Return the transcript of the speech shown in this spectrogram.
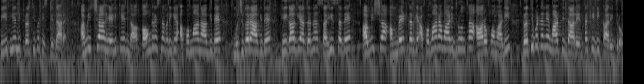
ಬೀದಿಯಲ್ಲಿ ಪ್ರತಿಭಟಿಸುತ್ತಿದ್ದಾರೆ ಅಮಿತ್ ಶಾ ಹೇಳಿಕೆಯಿಂದ ಕಾಂಗ್ರೆಸ್ನವರಿಗೆ ಅಪಮಾನ ಆಗಿದೆ, ಮುಜುಗರ ಆಗಿದೆ. ಹೀಗಾಗಿ ಅದನ್ನ ಸಹಿಸದೆ ಅಮಿತ್ ಶಾ ಅಂಬೇಡ್ಕರ್ಗೆ ಅಪಮಾನ ಮಾಡಿದ್ರು ಅಂತ ಆರೋಪ ಮಾಡಿ ಪ್ರತಿಭಟನೆ ಮಾಡ್ತಿದ್ದಾರೆ ಅಂತ ಕಿಡಿಕಾರಿದ್ರು.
